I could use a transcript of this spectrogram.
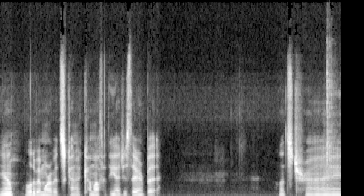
Yeah, a little bit more of it's kind of come off at the edges there, but let's try.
